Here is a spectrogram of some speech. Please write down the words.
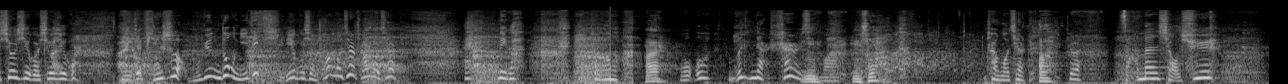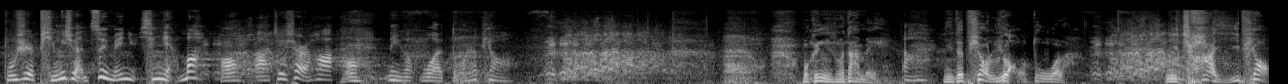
休休息一会儿，休息一会儿。你这平时老不运动，你这体力不行，喘口气儿，喘口气儿。哎，那个赵刚子，哎，我我问你点事儿行吗？你说，喘口气儿啊就是咱们小区不是评选最美女青年吗？啊啊，这事儿哈，啊那个我多少票我跟你说，大美啊？你的票老多了，你差一票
